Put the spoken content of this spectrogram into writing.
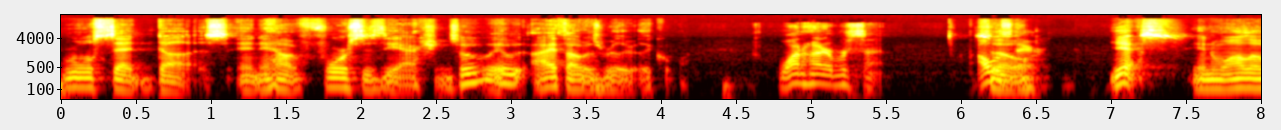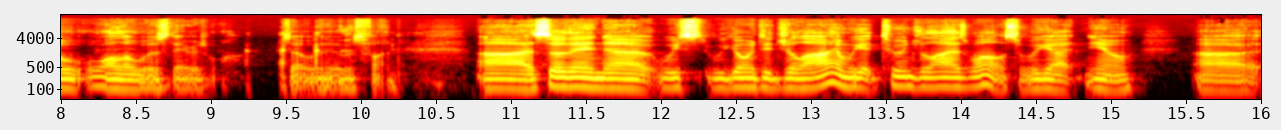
rule set does and how it forces the action. So it, I thought it was really, really cool. One hundred percent. I was there. Yes, and Wallow Wallow was there as well, so it was fun. Uh, so then uh, we we go into July and we get two in July as well. So we got you know uh,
